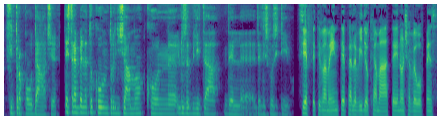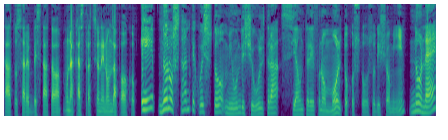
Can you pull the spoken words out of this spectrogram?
fin troppo audace e sarebbe andato contro, diciamo, con l'usabilità del, del dispositivo. Sì, effettivamente per le videochiamate non ci avevo pensato, sarebbe stata una castrazione dimostrazione non da poco. E nonostante questo Mi 11 Ultra sia un telefono molto costoso di Xiaomi, non è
